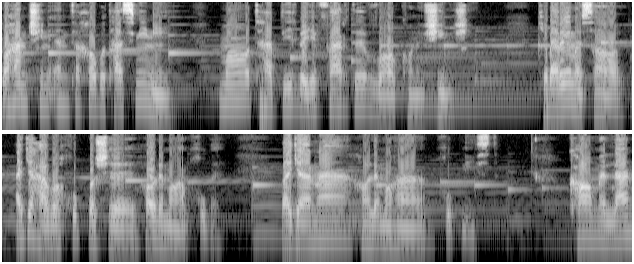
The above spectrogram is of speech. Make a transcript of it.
با همچین انتخاب و تصمیمی ما تبدیل به یه فرد واکنشی میشیم که برای مثال اگه هوا خوب باشه حال ما هم خوبه. وگرنه حال ما هم خوب نیست. کاملا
